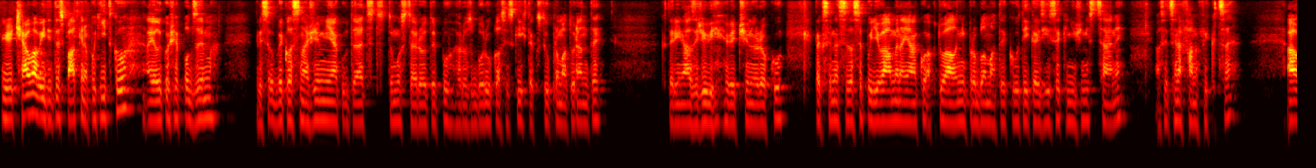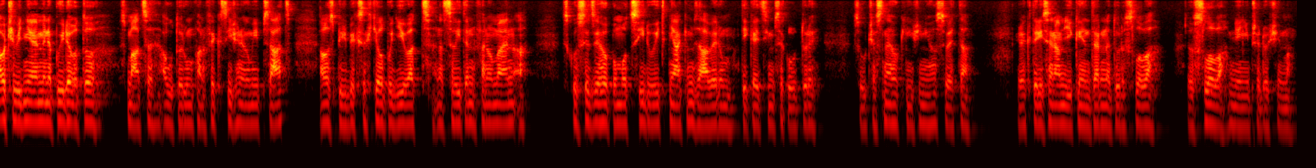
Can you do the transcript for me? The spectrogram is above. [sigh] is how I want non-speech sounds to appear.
Takže čau a vítejte zpátky na potítku. A jelikož je podzim, kdy se obvykle snažím nějak utéct tomu stereotypu rozboru klasických textů pro maturanty, který nás živí [laughs] většinu roku, tak se dnes zase podíváme na nějakou aktuální problematiku týkající se knižní scény, a sice na fanfikce. A očividně mi nepůjde o to smát se autorům fanfikcí, že neumí psát, ale spíš bych se chtěl podívat na celý ten fenomén a zkusit s jeho pomocí dojít k nějakým závěrům týkajícím se kultury současného knižního světa, který se nám díky internetu doslova, doslova mění před očima.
